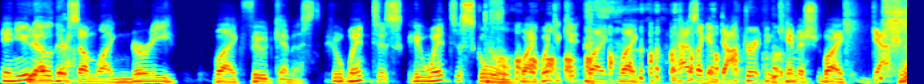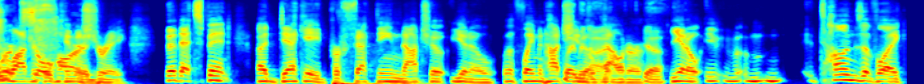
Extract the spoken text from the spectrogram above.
And you Yeah. know, there's some like nerdy like food chemist who went to who went to school, like went to ki- like like has like a doctorate in chemistry, like gastrological hard. chemistry. That that spent a decade perfecting nacho, you know, uh, flaming hot Flamin' Cheeto Hot, powder. yeah. You know, it- m- m- tons of like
